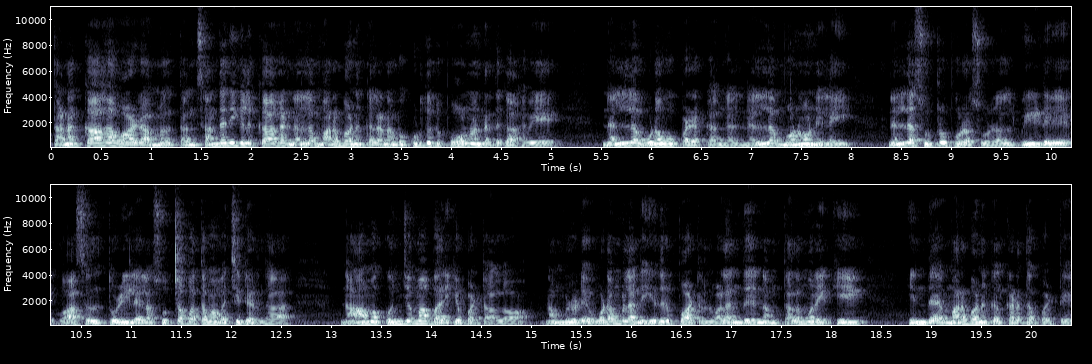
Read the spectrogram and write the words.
தனக்காக வாழாமல் தன் சந்ததிகளுக்காக நல்ல மரபணுக்களை நம்ம கொடுத்துட்டு போகணுன்றதுக்காகவே நல்ல உணவு பழக்கங்கள் நல்ல மனோநிலை நல்ல சுற்றுப்புற சூழல் வீடு வாசல் தொழில் எல்லாம் சுத்தபத்தமாக வச்சுட்டு இருந்தால் நாம் கொஞ்சமாக பாதிக்கப்பட்டாலும் நம்மளுடைய உடம்புல அந்த எதிர்ப்பாற்றல் வளர்ந்து நம் தலைமுறைக்கு இந்த மரபணுக்கள் கடத்தப்பட்டு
